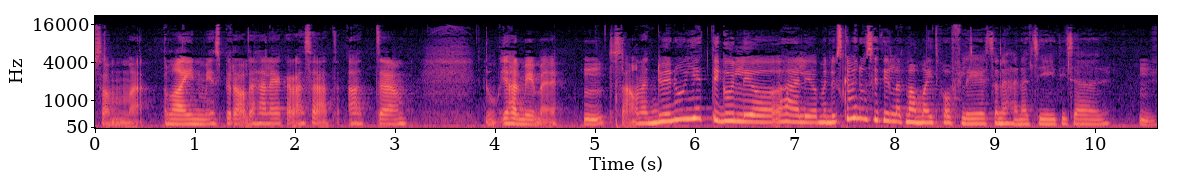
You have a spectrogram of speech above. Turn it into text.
som eh, la in min spiral, den här läkaren, sa att, att eh, jag hade med mig Mm. Så sa hon att du är nog jättegullig och härlig, men nu ska vi nog se till att mamma inte får fler såna här cetisar. Mm.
